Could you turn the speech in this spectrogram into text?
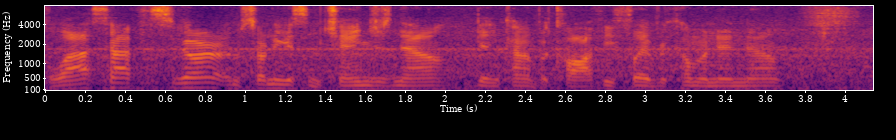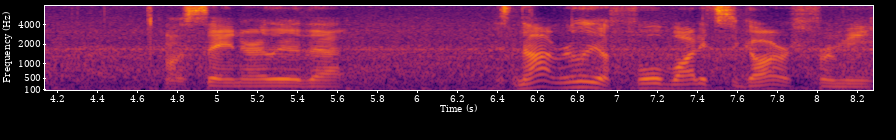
the, last half of the cigar, I'm starting to get some changes now. Getting kind of a coffee flavor coming in now. I was saying earlier that it's not really a full-bodied cigar for me.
